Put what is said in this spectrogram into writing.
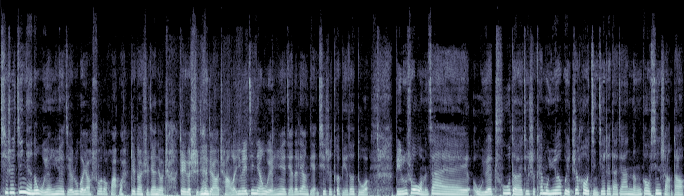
其实今年的五月音乐节，如果要说的话，哇，这段时间就长，这个时间就要长了，因为今年五月音乐节的亮点其实特别的多。比如说，我们在五月初的就是开幕音乐会之后，紧接着大家能够欣赏到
